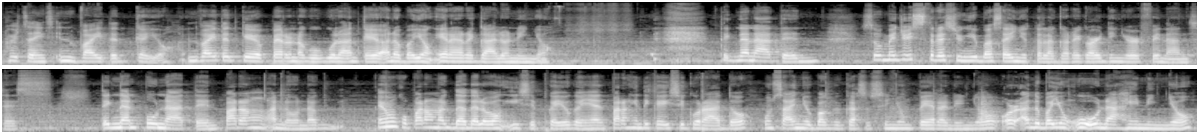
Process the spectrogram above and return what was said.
Earth signs, invited kayo. Invited kayo pero nagugulahan kayo ano ba yung ireregalo ninyo. Tignan natin. So, medyo stress yung iba sa inyo talaga regarding your finances. Tignan po natin. Parang ano, nag, ewan ko, parang nagdadalawang isip kayo ganyan. Parang hindi kayo sigurado kung saan nyo ba gagastusin yung pera ninyo or ano ba yung uunahin ninyo.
